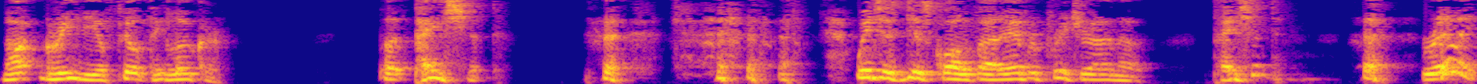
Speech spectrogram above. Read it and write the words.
not greedy of filthy lucre, but patient. we just disqualified every preacher I know. Patient? really?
